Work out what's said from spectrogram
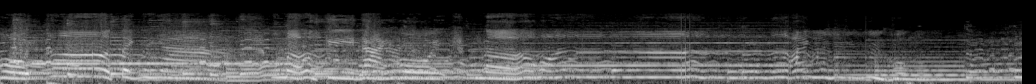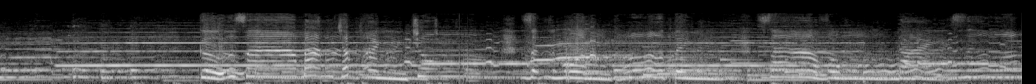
hội thơ tỉnh nhà mở kỳ đại hội nở hoa anh hùng. Cử ra ban chấp hành chung, dẫn nguồn thơ tình ra vùng đại dương.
